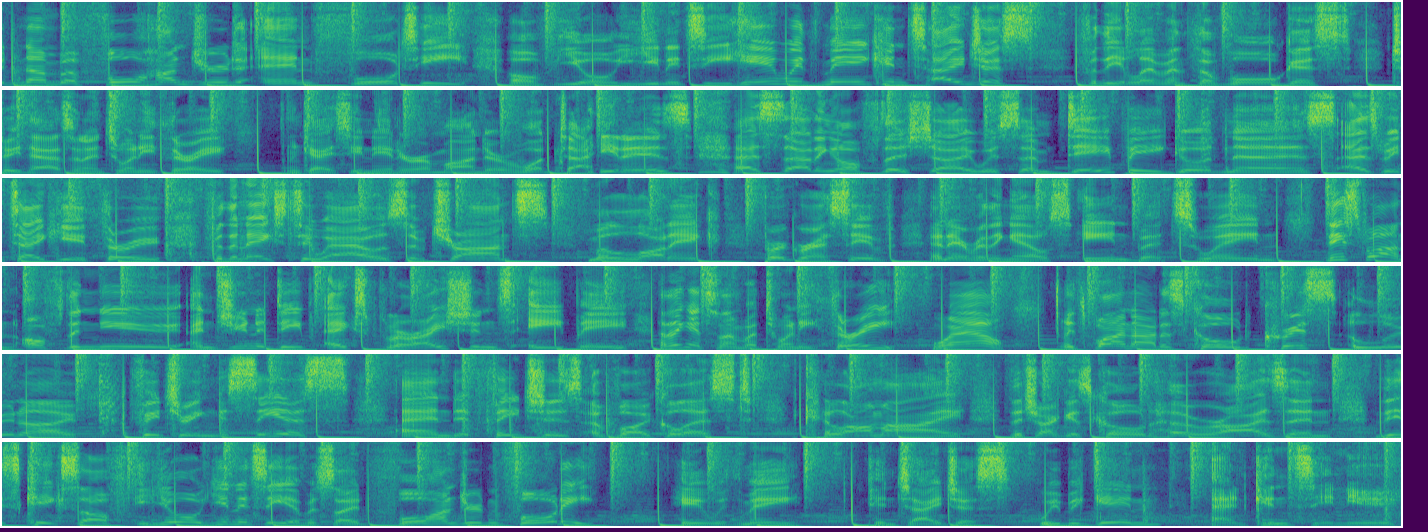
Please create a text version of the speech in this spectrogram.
episode number 440 of Your Unity. Here with me, Contagious, for the 11th of August 2023. In case you need a reminder of what day it is, uh, starting off the show with some deepy goodness as we take you through for the next two hours of trance, melodic, progressive, and everything else in between. This one off the new Anjunadeep Explorations EP. I think it's number 23. Wow. It's by an artist called Chris Luno featuring CEAUS and it features a vocalist, Keilimei. The track is called Horizon. This kicks off your Unity episode 440. Here with me, Contagious. We begin and continue.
